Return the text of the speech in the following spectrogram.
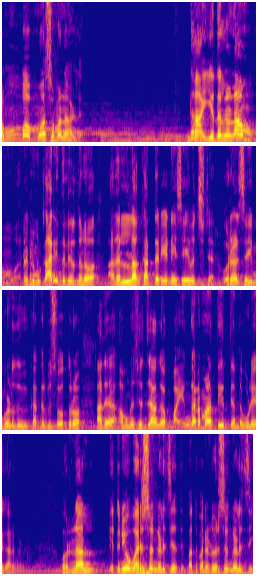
ரொம்ப மோசமான ஆள். நான் எதிலெல்லாம் ரெண்டு மூணு காரியத்தில் இருந்தனோ அதெல்லாம் கத்தர் என்னை செய்ய வச்சுட்டார். ஒரு நாள் செய்யும் பொழுது கத்தருக்கு சோத்திரம் அதை அவங்க செஞ்சாங்க. பயங்கரமாக தீர்த்து அந்த ஊழியக்காரங்க ஒரு நாள் எத்தனையோ வருஷம் கழிச்சு அது. பத்து பன்னெண்டு வருஷம் கழிச்சு.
